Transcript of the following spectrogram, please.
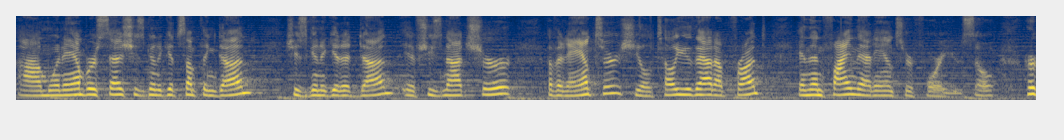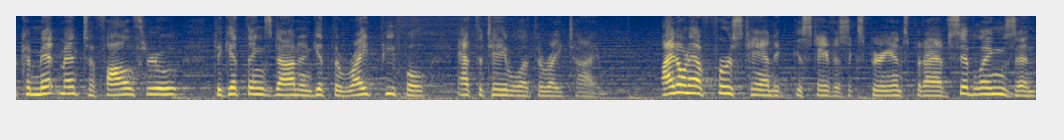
Um, when Amber says she's going to get something done, she's going to get it done. If she's not sure of an answer, she'll tell you that up front and then find that answer for you. So her commitment to follow through, to get things done and get the right people at the table at the right time. I don't have firsthand Gustavus experience, but I have siblings and,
